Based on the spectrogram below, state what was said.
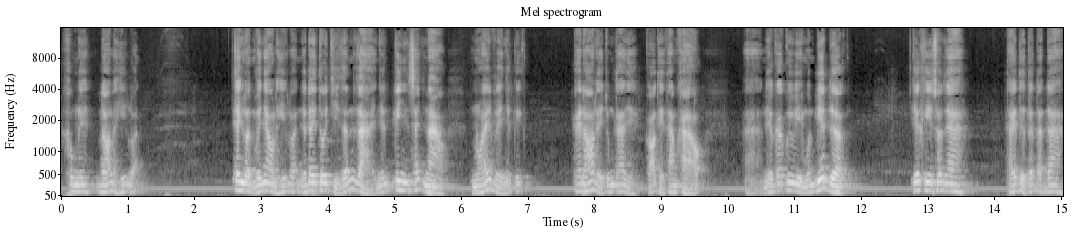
Không nên. Đó là hí luận. Tranh luận với nhau là hí luận. Ở đây tôi chỉ dẫn giải những kinh sách nào, nói về những cái cái đó để chúng ta thì có thể tham khảo à, nếu các quý vị muốn biết được trước khi xuất gia thái tử tất đạt đa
